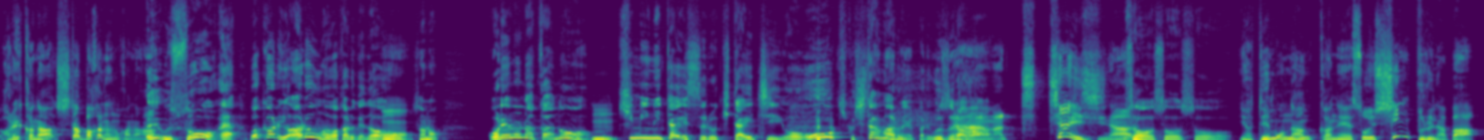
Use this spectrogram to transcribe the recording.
あれかな？下バカなのかな？え、嘘え、わかるよ。あるんはわかるけど、うんその、俺の中のん君に対する期待値を大きく下回るんやっぱり、うずらあーまは。あ、ちっちゃいしな。そうそうそいや、でもなんかね、そういうシンプルな場、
